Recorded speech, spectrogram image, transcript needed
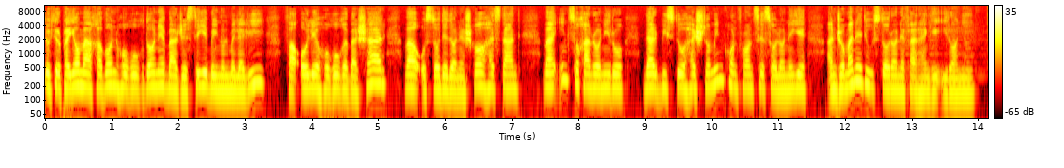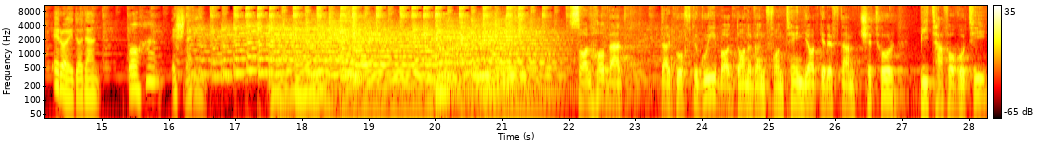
دکتر پیام اخوان حقوقدان برجسته بین المللی، فعال حقوق بشر و استاد دانشگاه هستند و این سخنرانی رو در 28 مین کنفرانس سالانه انجمن دوستداران فرهنگ ایرانی ارائه دادند. با هم بشنویم. سالها بعد در گفتگویی با دانون فونتین یاد گرفتم چطور بیتفاوتی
